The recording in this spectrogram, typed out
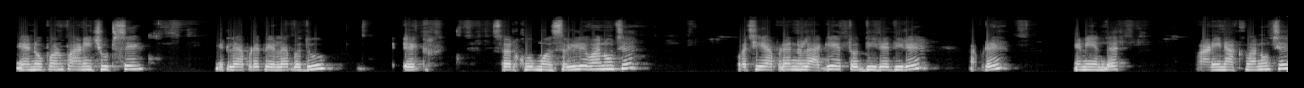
એનું પણ પાણી છૂટશે. એટલે આપણે પહેલાં બધું એક સરખું મસરી લેવાનું છે. પછી આપણને લાગે તો ધીરે ધીરે આપણે એની અંદર પાણી નાખવાનું છે.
